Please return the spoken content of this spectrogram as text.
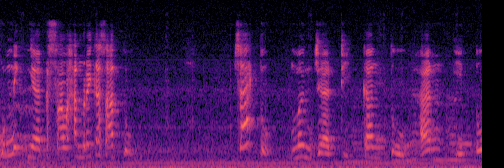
Uniknya kesalahan mereka satu. Satu, menjadikan Tuhan itu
